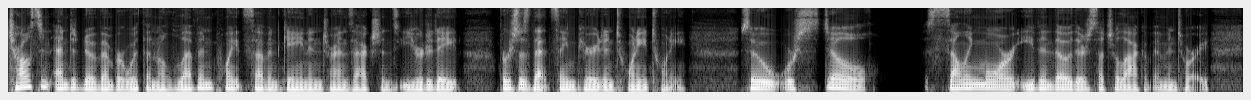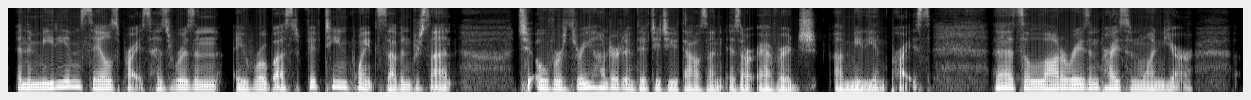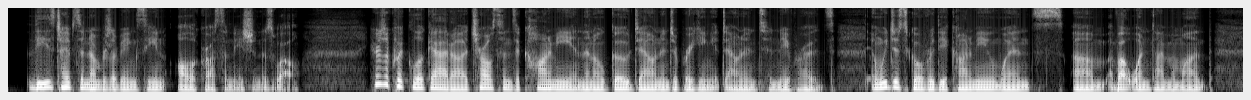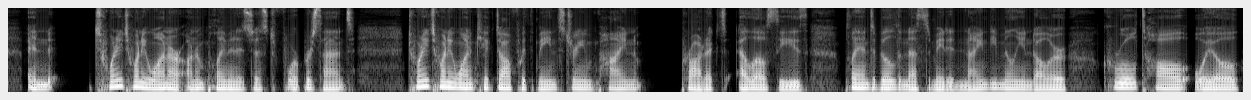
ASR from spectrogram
charleston ended november with an 11.7 gain in transactions year to date versus that same period in 2020 so we're still selling more even though there's such a lack of inventory. And the median sales price has risen a robust 15.7% to over 352,000 is our average uh, median price. That's a lot of raise in price in one year. These types of numbers are being seen all across the nation as well. Here's a quick look at uh, Charleston's economy, and then I'll go down into breaking it down into neighborhoods. And we just go over the economy once, um, about one time a month. In 2021, our unemployment is just 4%. 2021 kicked off with mainstream Pine Product LLC's plan to build an estimated $90 million crude tall oil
